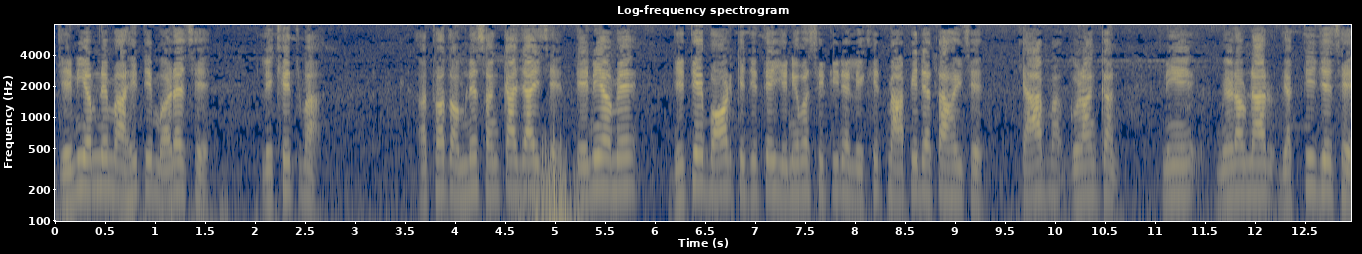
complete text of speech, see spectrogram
જેની અમને માહિતી મળે છે લિખિતમાં અથવા તો અમને શંકા જાય છે તેને અમે જે તે બોર્ડ કે જે તે યુનિવર્સિટીને લિખિતમાં આપી દેતા હોય છે કે આ ગુણાંકનની મેળવનાર વ્યક્તિ જે છે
